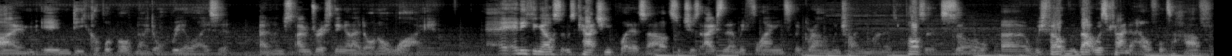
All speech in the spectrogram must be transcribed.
I'm in decoupled mode and I don't realize it, and I'm, I'm drifting and I don't know why anything else that was catching players out, such as accidentally flying into the ground when trying to mine a deposit. So uh, we felt that that was kind of helpful to have.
